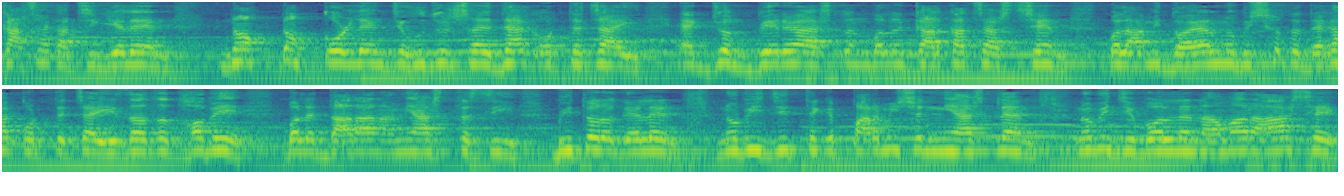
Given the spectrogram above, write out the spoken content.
কাছাকাছি গেলেন নক নক করলেন যে, হুজুর সাথে দেখা করতে চাই। একজন বেরো আসলেন, বলেন, কার কাছে আসছেন? বলে, আমি দয়াল নবীর সাথে দেখা করতে চাই, ইজাজত হবে। বলে, দাঁড়ান, আমি আসতেছি। ভিতরে গেলেন, নবীজির থেকে পারমিশন নিয়ে আসলেন। নবীজি বললেন, আমার আশেক,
